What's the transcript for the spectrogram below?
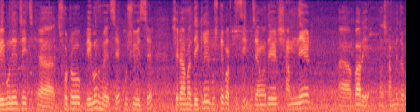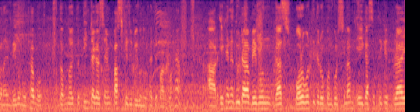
বেগুনের যে ছোট বেগুন হয়েছে খুশি হয়েছে, সেটা আমরা দেখলেই বুঝতে পারতেছি যে আমাদের সামনের মানে সামনে যখন আমি বেগুন উঠাবো, তখন হয়তো তিনটা গাছে আমি পাঁচ কেজি বেগুন উঠাতে পারব হ্যাঁ? আর এখানে দুটা বেগুন গাছ পরবর্তীতে রোপণ করছিলাম, এই গাছের থেকে প্রায়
